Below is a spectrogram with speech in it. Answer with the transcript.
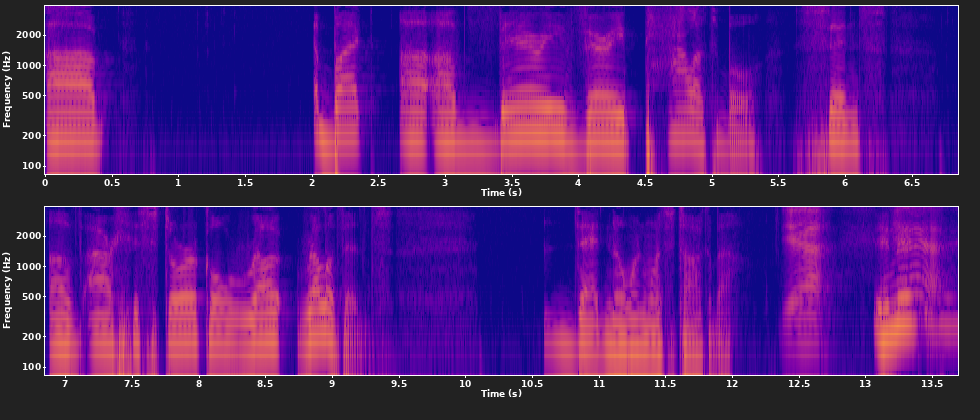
uh, but uh, a very very palatable sense of our historical re- relevance that no one wants to talk about. Yeah. Isn't it? yeah.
